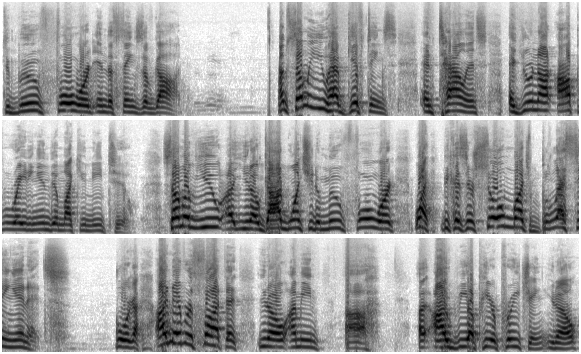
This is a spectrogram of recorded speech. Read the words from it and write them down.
to move forward in the things of God. And some of you have giftings and talents, and you're not operating in them like you need to. Some of you, uh, you know, God wants you to move forward. Why? Because there's so much blessing in it. Glory God. I never thought that, you know, I mean, uh, I, I would be up here preaching, you know,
